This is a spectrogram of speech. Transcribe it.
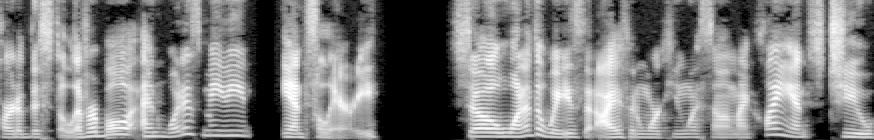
part of this deliverable and what is maybe ancillary. So one of the ways that I've been working with some of my clients to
